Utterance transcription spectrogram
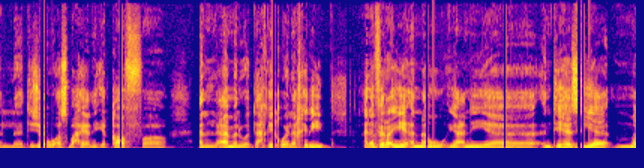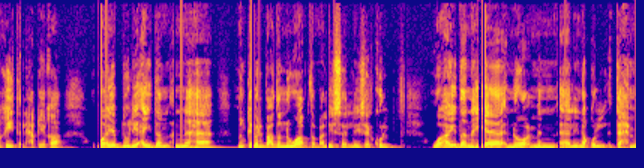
الاتجاه وأصبح يعني إيقاف عن العمل والتحقيق وإلى آخره. أنا في رأيي أنه يعني آه، انتهازية مقيتة الحقيقة ويبدو لي أيضا أنها من قبل بعض النواب طبعا ليس ليس الكل وأيضا هي نوع من آه، لنقل تحميل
